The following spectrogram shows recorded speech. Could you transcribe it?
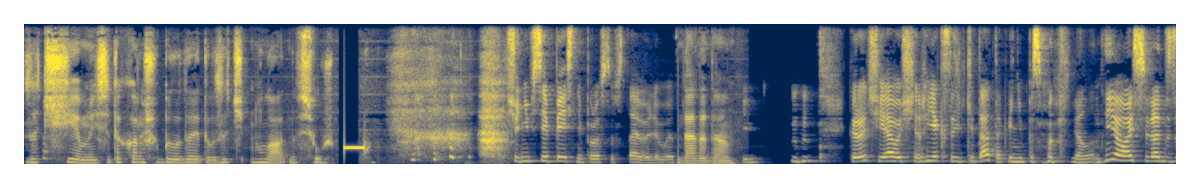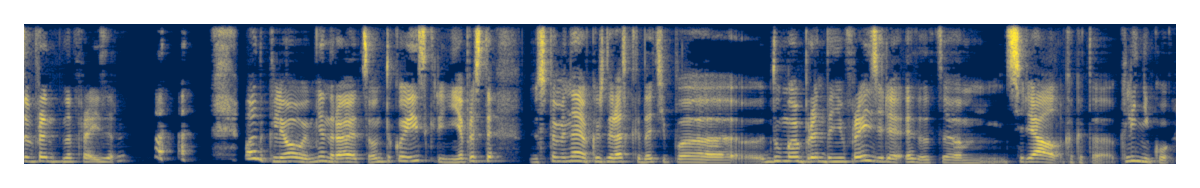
Зачем? Если так хорошо было до этого, зачем? Ну ладно, все уже. Еще не все песни просто вставили в этот Да-да-да. фильм. Короче, я очень... Я, кстати, Кита так и не посмотрела. Но я очень рада за Брэндона Фрейзера. Он клевый, мне нравится, он такой искренний. Я просто вспоминаю каждый раз, когда, типа, думаю о Брэндоне Фрейзере, этот эм, сериал, как это, «Клинику»,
